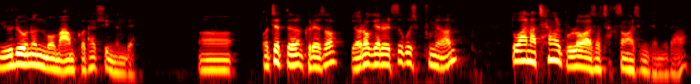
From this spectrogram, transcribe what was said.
유료는 뭐 마음껏 할 수 있는데. 어, 어쨌든 그래서 여러 개를 쓰고 싶으면 또 하나 창을 불러와서 작성하시면 됩니다.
